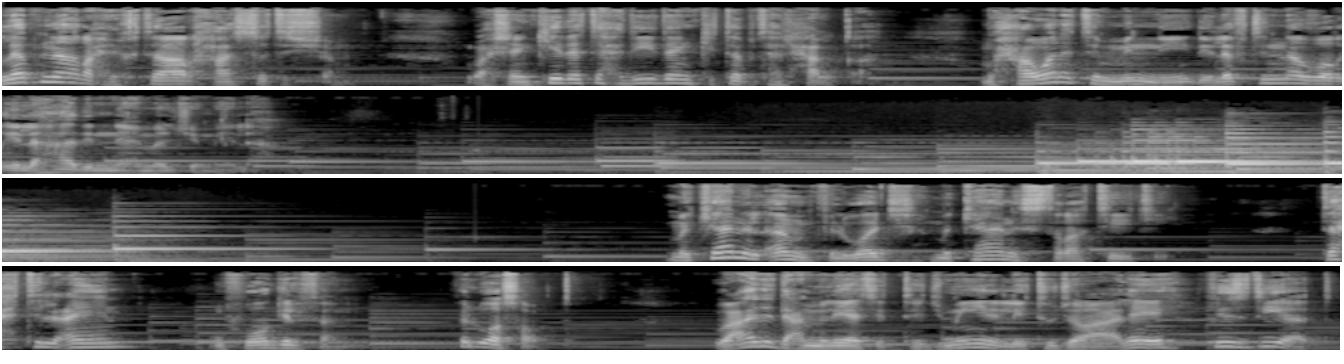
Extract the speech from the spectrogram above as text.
أغلبنا راح يختار حاسة الشم وعشان كذا تحديدا كتبت هالحلقة. محاولة مني للفت النظر إلى هذه النعمة الجميلة. مكان الأنف في الوجه مكان استراتيجي تحت العين وفوق الفم في الوسط وعدد عمليات التجميل اللي تجرى عليه في ازدياد.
